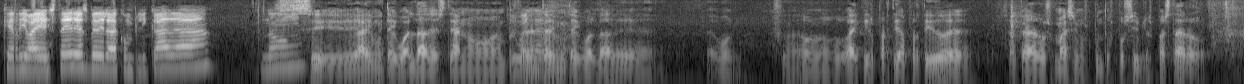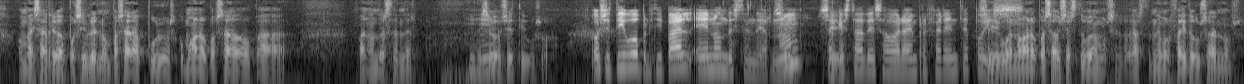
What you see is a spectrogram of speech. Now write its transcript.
Que rivais tedes, vedela complicada, non? Sí, hai moita igualdade este ano en preferente, hai moita igualdade E, bueno, eh, hai que ir partido a partido e sacar os máximos puntos posibles para estar o, o máis arriba posible non pasar apuros como ano pasado para para non descender. Uh -huh. Ese é o objetivo só. O objetivo principal é non descender, non? Sí, Xa sí. que estades agora en preferente, pois... Sí, bueno, ano pasado xa estuvemos, ascendemos fai dous anos.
